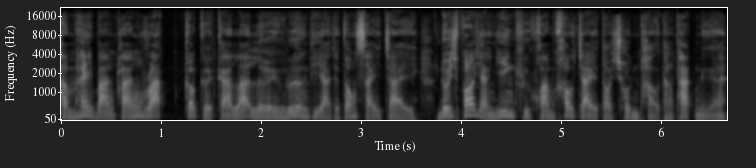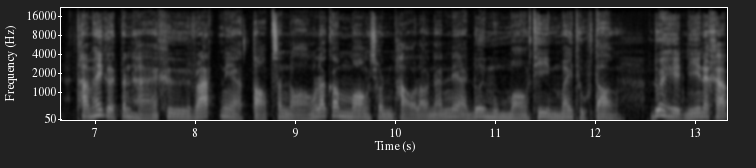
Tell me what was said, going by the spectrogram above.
ทำให้บางครั้งรัฐก็เกิดการละเลยเรื่องที่อาจจะต้องใส่ใจ โดยเฉพาะอย่างยิ่งคือความเข้าใจต่อชนเผ่าทางภาคเหนือทำให้เกิดปัญหาคือรัฐเนี่ยตอบสนอง แล้วก็มองชนเผ่าเหล่านั้นเนี่ยด้วยมุมมองที่ไม่ถูกต้อง ด้วยเหตุนี้นะครับ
